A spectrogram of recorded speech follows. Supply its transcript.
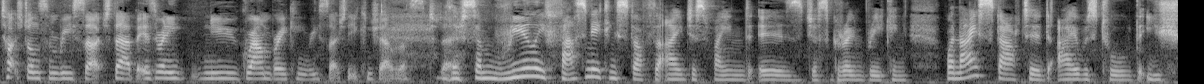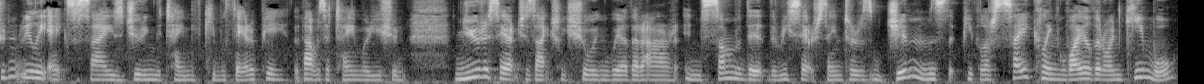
touched on some research there, but is there any new groundbreaking research that you can share with us today? There's some really fascinating stuff that I just find is just groundbreaking. When I started, I was told that you shouldn't really exercise during the time of chemotherapy, that that was a time where you shouldn't. New research is actually showing where there are, in some of the, the research centres, gyms that people are cycling while they're on chemo,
